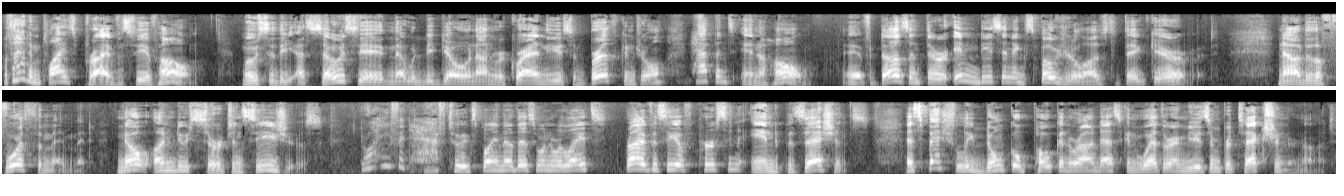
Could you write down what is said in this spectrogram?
well that implies privacy of home. Most of the associating that would be going on requiring the use of birth control happens in a home. If it doesn't, there are indecent exposure laws to take care of it. Now to the Fourth Amendment, no undue search and seizures. Do I even have to explain how this one relates? Privacy of person and possessions. Especially don't go poking around asking whether I'm using protection or not.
